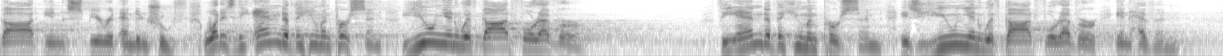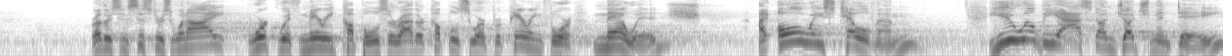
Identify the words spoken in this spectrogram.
God in spirit and in truth. What is the end of the human person? Union with God forever. The end of the human person is union with God forever in heaven. Brothers and sisters, when I work with married couples, or rather couples who are preparing for marriage, I always tell them, you will be asked on Judgment Day,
